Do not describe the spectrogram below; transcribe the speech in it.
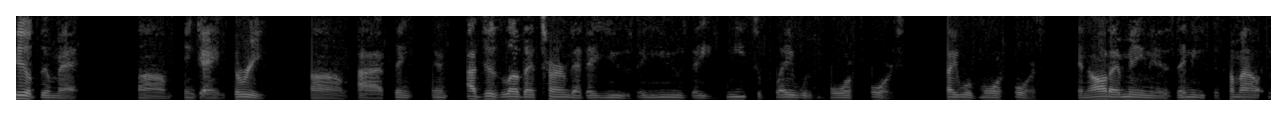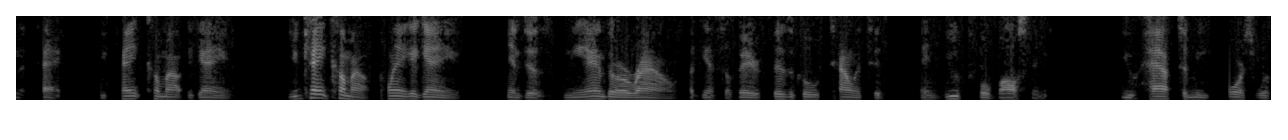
killed them at um, in game three. Um, I think, and I just love that term that they use. They use they need to play with more force, play with more force, and all that means is they need to come out and attack. You can't come out the game. You can't come out playing a game and just meander around against a very physical, talented, and youthful Boston team. You have to meet force with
